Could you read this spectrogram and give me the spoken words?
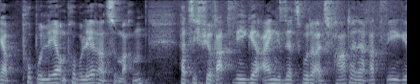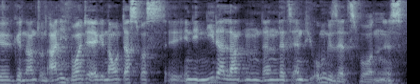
ja, populär und populärer zu machen. Hat sich für Radwege eingesetzt, wurde als Vater der Radwege genannt und eigentlich wollte er genau das, was in den Niederlanden dann letztendlich umgesetzt worden ist.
